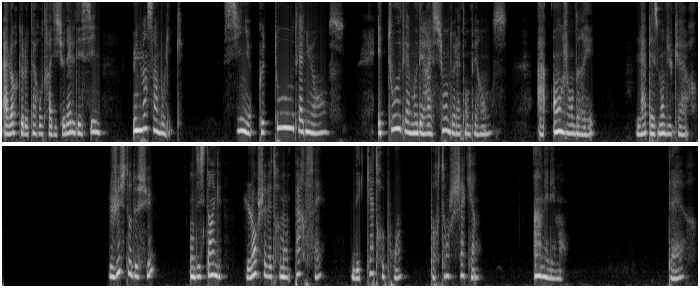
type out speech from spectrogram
Alors que le tarot traditionnel dessine une main symbolique, signe que toute la nuance et toute la modération de la tempérance a engendré l'apaisement du cœur. Juste au-dessus, on distingue l'enchevêtrement parfait des quatre points portant chacun un élément. Terre,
